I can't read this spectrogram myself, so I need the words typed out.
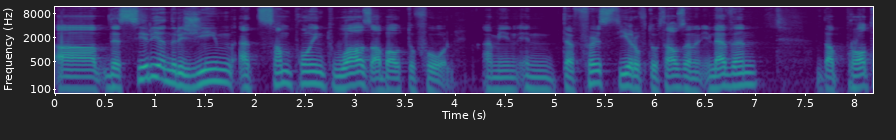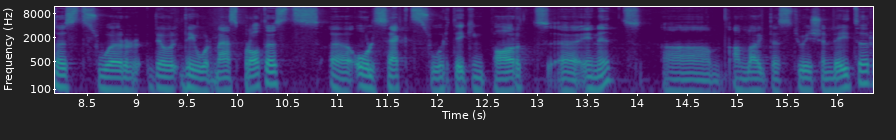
Uh, the Syrian regime at some point was about to fall. I mean, in the first year of 2011, the protests were they, were they were mass protests. Uh, all sects were taking part uh, in it, um, unlike the situation later.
